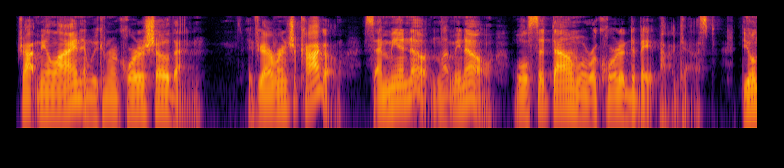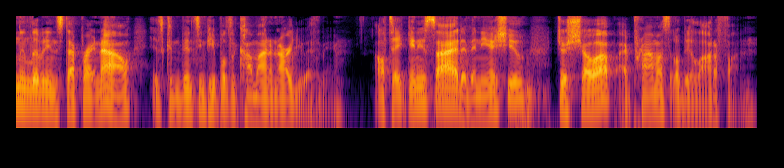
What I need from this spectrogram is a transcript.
Drop me a line and we can record a show then. If you're ever in Chicago, send me a note and let me know. We'll sit down, we'll record a debate podcast. The only limiting step right now is convincing people to come on and argue with me. I'll take any side of any issue. Just show up. I promise it'll be a lot of fun.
